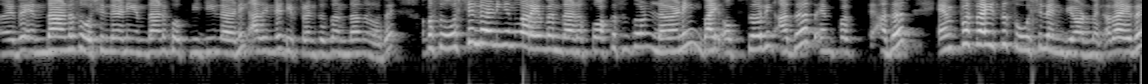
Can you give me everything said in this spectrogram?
അതായത് എന്താണ് സോഷ്യൽ ലേണിംഗ് എന്താണ് കൊഗ്നേറ്റീവ് ലേണിംഗ് അതിന്റെ ഡിഫറൻസസ് എന്താണെന്നുള്ളത് അപ്പൊ സോഷ്യൽ ലേണിംഗ് എന്ന് പറയുമ്പോൾ എന്താണ്? Focuses on learning by observing others others emphasize the social environment അതായത്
